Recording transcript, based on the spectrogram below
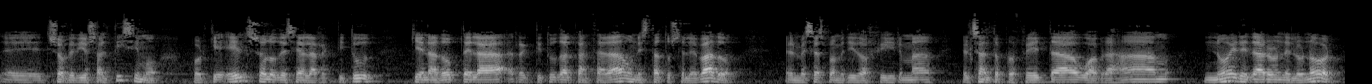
eh, sobre Dios Altísimo, porque Él solo desea la rectitud. Quien adopte la rectitud alcanzará un estatus elevado. El Mesías prometido afirma, el santo profeta o Abraham no heredaron el honor.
